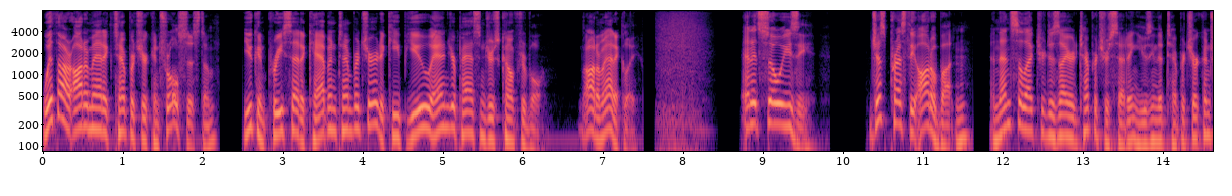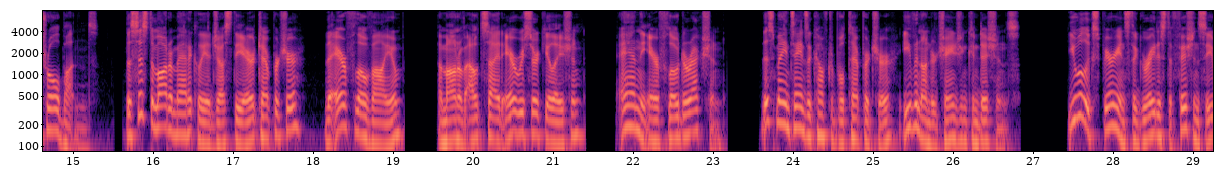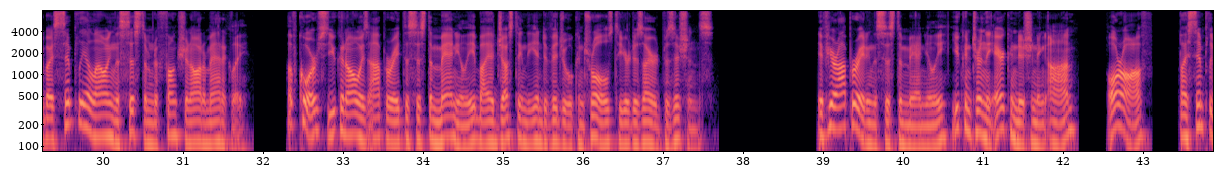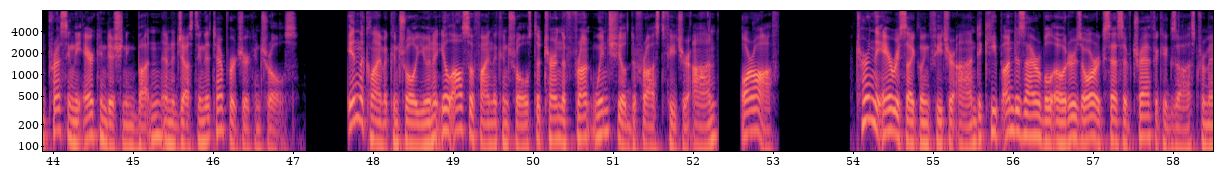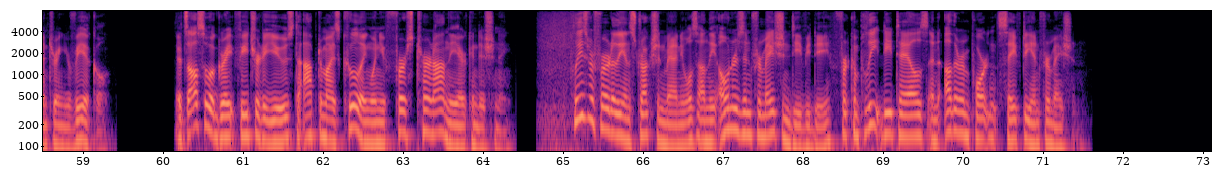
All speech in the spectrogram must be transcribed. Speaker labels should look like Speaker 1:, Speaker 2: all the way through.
Speaker 1: With our automatic temperature control system, you can preset a cabin temperature to keep you and your passengers comfortable, automatically. And it's so easy. Just press the auto button and then select your desired temperature setting using the temperature control buttons. The system automatically adjusts the air temperature, the airflow volume, amount of outside air recirculation, and the airflow direction. This maintains a comfortable temperature even under changing conditions. You will experience the greatest efficiency by simply allowing the system to function automatically. Of course, you can always operate the system manually by adjusting the individual controls to your desired positions. If you're operating the system manually, you can turn the air conditioning on or off by simply pressing the air conditioning button and adjusting the temperature controls. In the climate control unit, you'll also find the controls to turn the front windshield defrost feature on or off. Turn the air recycling feature on to keep undesirable odors or excessive traffic exhaust from entering your vehicle. It's also a great feature to use to optimize cooling when you first turn on the air conditioning. Please refer to the instruction manuals on the Owner's Information DVD for complete details and other important safety information.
